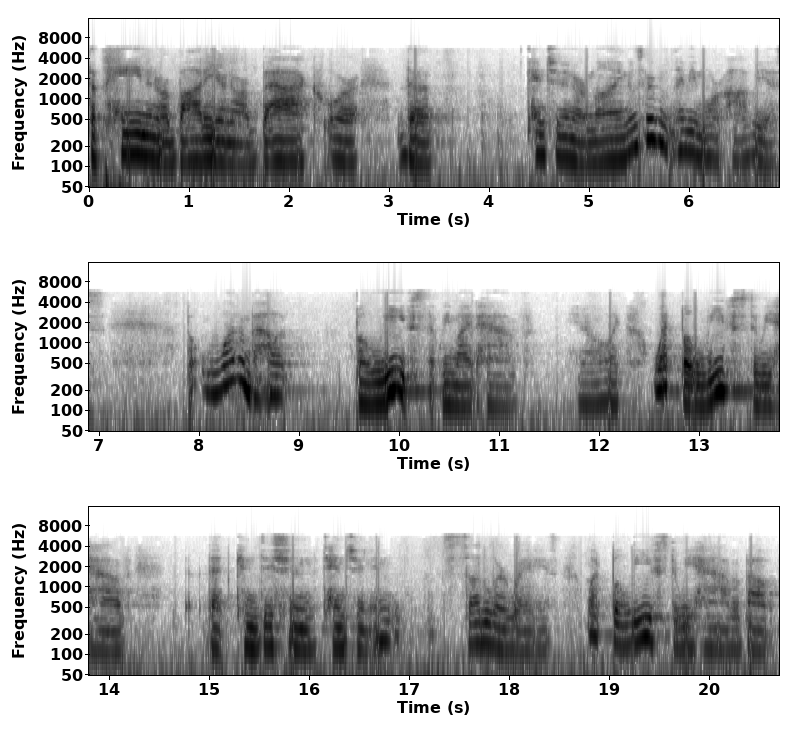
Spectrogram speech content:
the pain in our body and our back or the tension in our mind. Those are maybe more obvious. But what about beliefs that we might have? You know, like what beliefs do we have that condition tension in subtler ways? What beliefs do we have about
